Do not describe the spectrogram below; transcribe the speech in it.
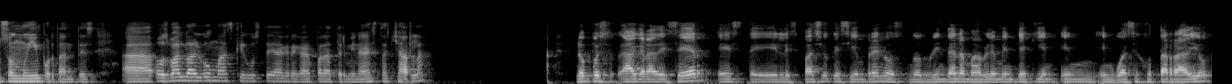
son muy importantes. Uh, Osvaldo, ¿algo más que guste agregar para terminar esta charla? No, pues agradecer este, el espacio que siempre nos, nos brindan amablemente aquí en, en, en Radio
